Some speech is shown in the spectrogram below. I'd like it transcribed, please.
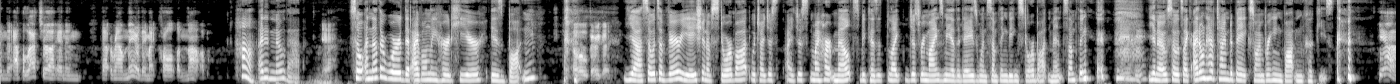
in the Appalachia and in that around there they might call a knob. Huh. I didn't know that. Yeah. So another word that I've only heard here is boughten. Oh, very good. Yeah, so it's a variation of store bought, which I just, I just, my heart melts because it like just reminds me of the days when something being store bought meant something. hmm you know, so it's like I don't have time to bake, so I'm bringing boughten cookies. Yeah,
